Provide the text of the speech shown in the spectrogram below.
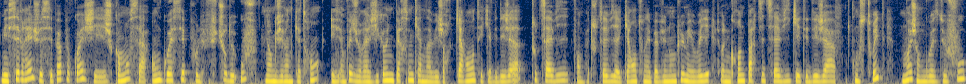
Mais c'est vrai, je sais pas pourquoi, je commence à angoisser pour le futur de ouf, alors que j'ai 24 ans, et en fait je réagis comme une personne qui en avait genre 40 et qui avait déjà toute sa vie, enfin pas toute sa vie, à 40 on n'est pas vu non plus, mais vous voyez, sur une grande partie de sa vie qui était déjà construite, moi j'angoisse de fou,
